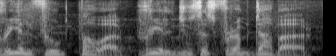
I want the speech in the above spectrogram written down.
real fruit power real juices from Dabur.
